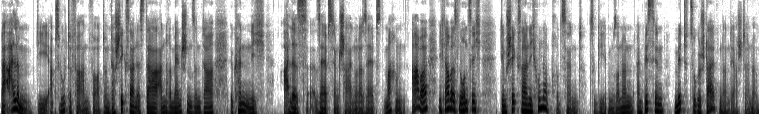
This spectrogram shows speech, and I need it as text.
bei allem die absolute Verantwortung. Das Schicksal ist da, andere Menschen sind da. Wir können nicht alles selbst entscheiden oder selbst machen. Aber ich glaube, es lohnt sich, dem Schicksal nicht 100 Prozent zu geben, sondern ein bisschen mit zu gestalten an der Stelle.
